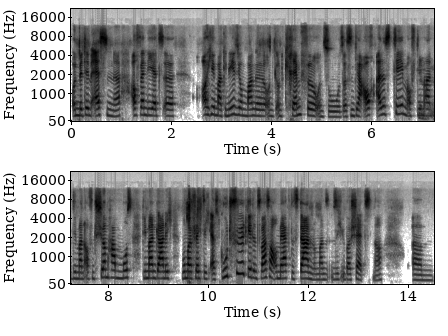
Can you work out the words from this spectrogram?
Und mit dem Essen, ne? auch wenn die jetzt äh, auch hier Magnesiummangel und, und Krämpfe und so, das sind ja auch alles Themen, auf die, Genau. man, die man auf dem Schirm haben muss, die man gar nicht, wo man vielleicht sich erst gut fühlt, geht ins Wasser und merkt es dann und man sich überschätzt. Ne? Ähm,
